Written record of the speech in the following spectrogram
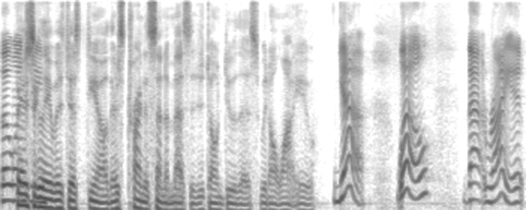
but when Basically, she, it was just you know they're trying to send a message. Don't do this. We don't want you. Yeah. Well, that riot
